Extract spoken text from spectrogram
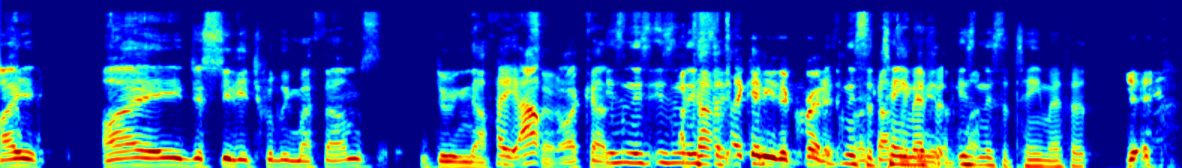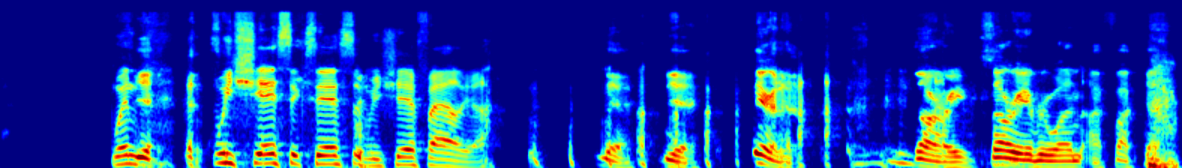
I I just sit here twiddling my thumbs, doing nothing. Hey, uh, so I can't isn't this isn't I this can't take any of the credit. isn't this I a can't team take any of effort? Isn't this a team effort? Yeah, When yeah, we share success and we share failure. yeah, yeah. Fair enough. Sorry, sorry, everyone. I fucked up.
